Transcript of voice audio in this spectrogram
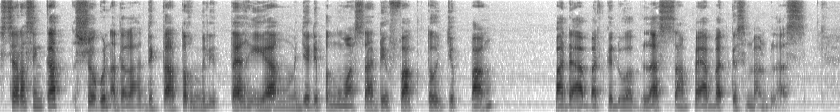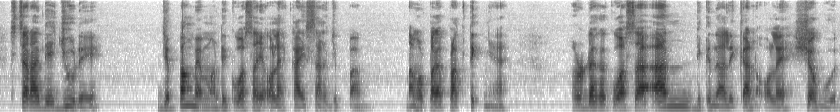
Secara singkat, shogun adalah diktator militer yang menjadi penguasa de facto Jepang pada abad ke-12 sampai abad ke-19. Secara de jure, Jepang memang dikuasai oleh kaisar Jepang. Namun pada praktiknya, roda kekuasaan dikendalikan oleh shogun.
